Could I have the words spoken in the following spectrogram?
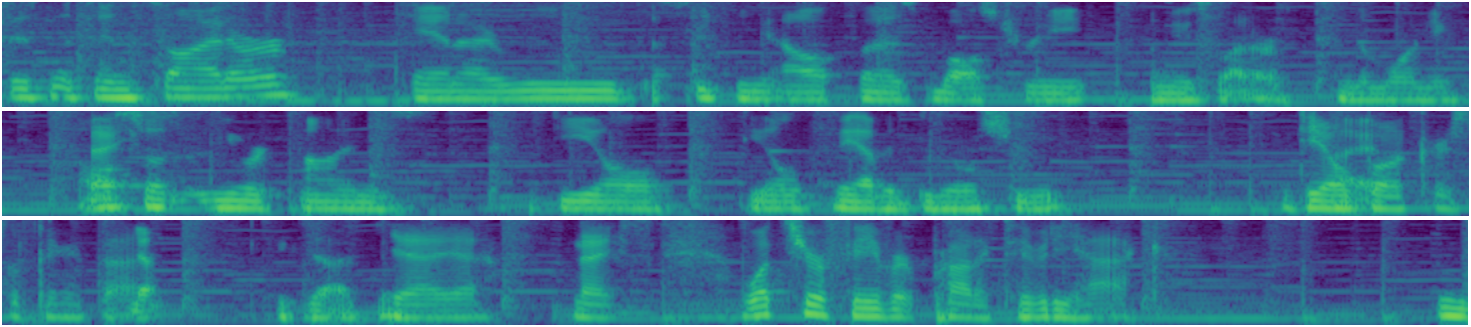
Business Insider, and I read Seeking Alpha's Wall Street newsletter in the morning. Nice. Also, the New York Times deal deals. They have a deal sheet. Deal I- book or something like that. Yep. Exactly. Yeah, yeah. Nice. What's your favorite productivity hack? Hmm.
